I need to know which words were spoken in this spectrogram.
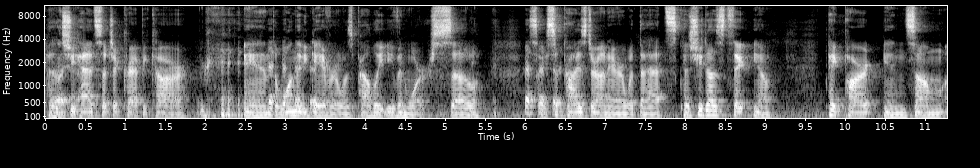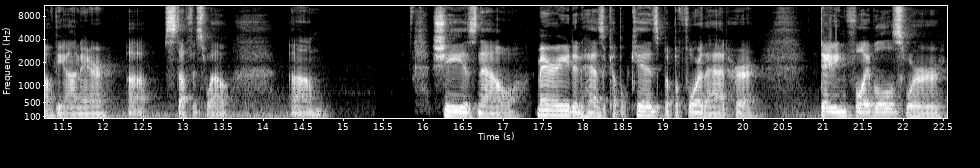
because Oh, she had such a crappy car, and the one that he gave her was probably even worse. So, so he surprised her on air with that because she does take you know take part in some of the on air uh, stuff as well. Um, she is now married and has a couple kids, but before that, her dating foibles were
